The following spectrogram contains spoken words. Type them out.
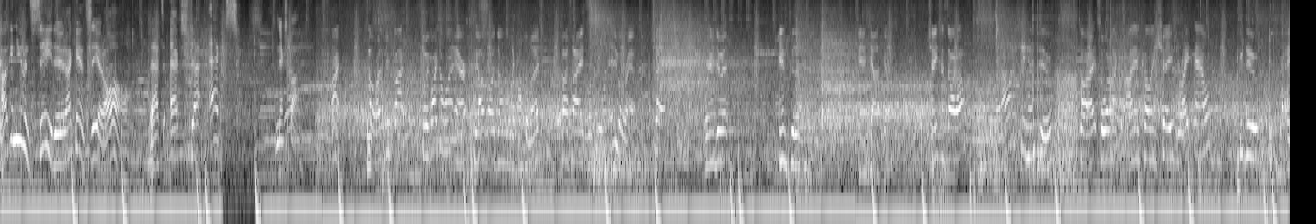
How can you even see, dude? I can't see at all. That's extra X. Next spot. All right. So we're gonna do five. So we've already done one air. We also already done one like off the ledge. So I decided let's do one into a ramp. So we're gonna do it into the how this. Chase and start off. And I want to see him do. All right. So what I, I am calling Chase right now to do a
